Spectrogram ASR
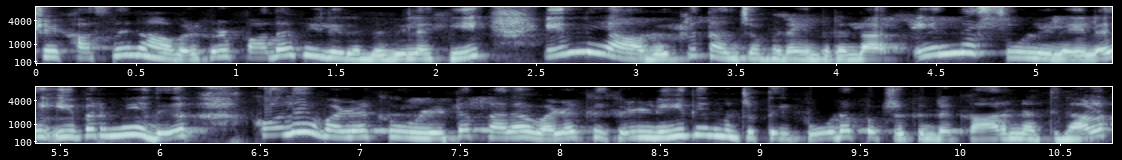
ஷேக் ஹசீனா அவர்கள் பதவியில் இருந்து விலகி இந்தியாவுக்கு தஞ்சமடைந்திருந்தார். இந்த சூழ்நிலையில இவர் மீது கொலை வழக்கு உள்ளிட்ட பல வழக்குகள் நீதிமன்றத்தில் போடப்பட்டிருக்கின்ற காரணத்தினால்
